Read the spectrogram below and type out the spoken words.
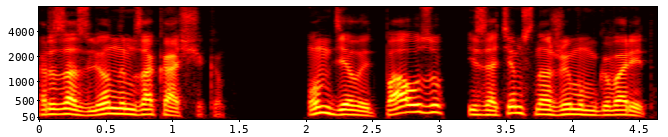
разозленным заказчикам. Он делает паузу и затем с нажимом говорит.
